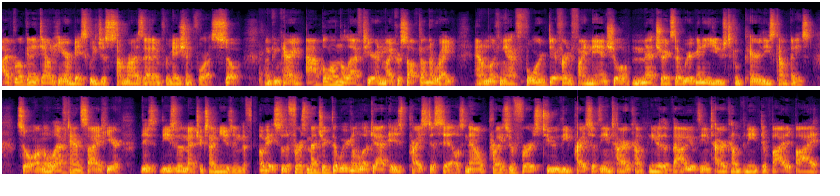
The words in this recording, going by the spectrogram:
I've broken it down here and basically just summarized that information for us. So I'm comparing Apple on the left here and Microsoft on the right, and I'm looking at four different financial metrics that we're going to use to compare these companies. So on the left-hand side here, these, these are the metrics I'm using. Okay, so the first metric that we're gonna look at is price to sales. Now, price refers to the price of the entire company or the value of the entire company divided by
